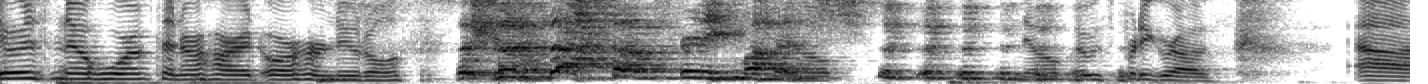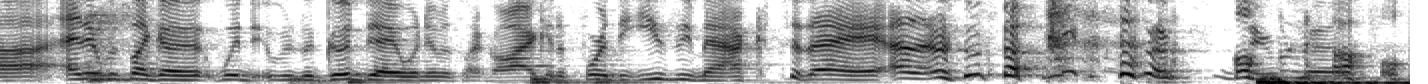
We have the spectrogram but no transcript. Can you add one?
There was no warmth in her heart or her noodles. Pretty much. no, it was pretty gross. Uh, and it was like a when it was a good day when it was like, oh, I can afford the Easy Mac today, and it was like, so Oh stupid no.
